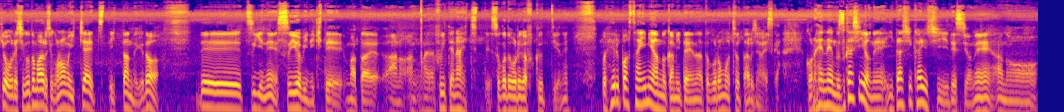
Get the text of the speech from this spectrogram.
日俺仕事もあるしこのまま行っちゃえっつって言ったんだけどで次ね水曜日に来てまたあのあ拭いてないっつってそこで俺が拭くっていうね。これヘルパーさん意味あんのかみたいなところもちょっとあるじゃないですか。この辺ね難しいよね。いたし返しですよね。あの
